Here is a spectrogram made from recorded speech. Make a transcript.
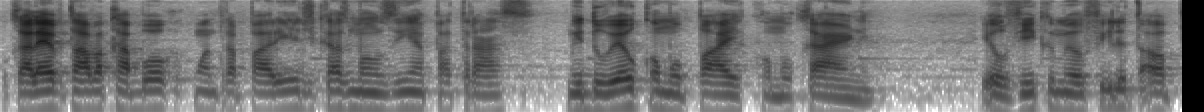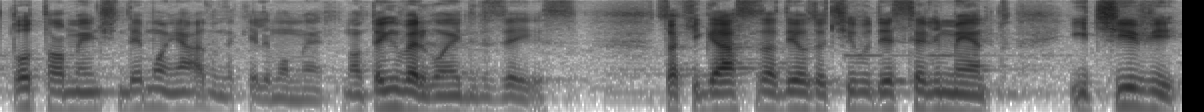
O Caleb estava com a boca contra a parede, com as mãozinhas para trás. Me doeu como pai, como carne. Eu vi que o meu filho estava totalmente endemoniado naquele momento. Não tenho vergonha de dizer isso. Só que graças a Deus eu tive o discernimento e tive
